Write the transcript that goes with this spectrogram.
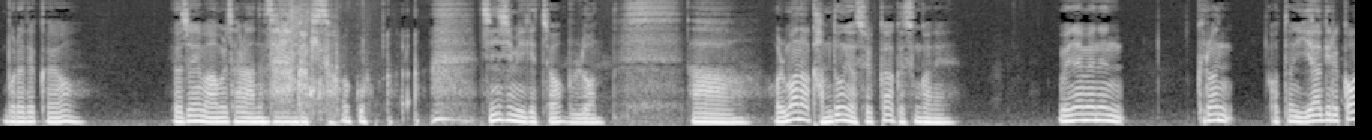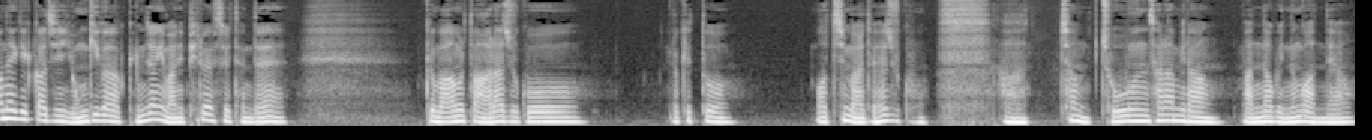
뭐라 해야 될까요? 여자의 마음을 잘 아는 사람 같기도 하고 진심이겠죠, 물론. 아, 얼마나 감동이었을까 그 순간에. 왜냐면은 그런 어떤 이야기를 꺼내기까지 용기가 굉장히 많이 필요했을 텐데 그 마음을 또 알아주고 이렇게 또 멋진 말도 해주고 아 참 좋은 사람이랑 만나고 있는 것 같네요.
